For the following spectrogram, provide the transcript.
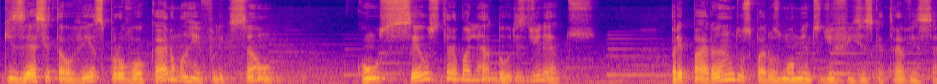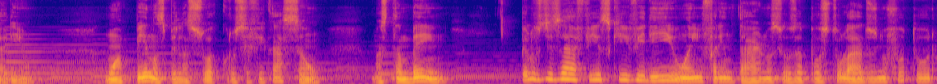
Quisesse talvez provocar uma reflexão com os seus trabalhadores diretos, preparando-os para os momentos difíceis que atravessariam, não apenas pela sua crucificação, mas também pelos desafios que viriam a enfrentar nos seus apostolados no futuro.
